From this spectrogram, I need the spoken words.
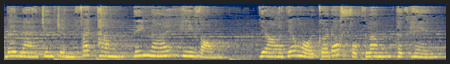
Đây là chương trình phát thanh Tiếng Nói Hy Vọng do Giáo hội Cơ đốc Phục Lâm thực hiện.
